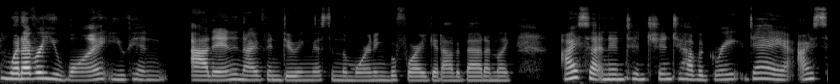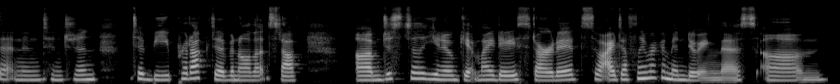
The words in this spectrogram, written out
whatever you want, you can add in. And I've been doing this in the morning before I get out of bed. I'm like, I set an intention to have a great day. I set an intention to be productive and all that stuff. Um, just to, you know, get my day started. So I definitely recommend doing this. Um,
